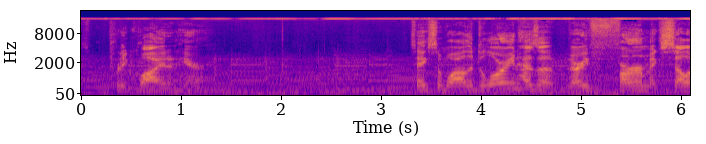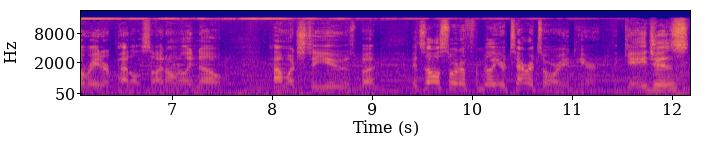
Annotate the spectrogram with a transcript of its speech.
It's pretty quiet in here. Takes a while. The DeLorean has a very firm accelerator pedal, so I don't really know how much to use, but it's all sort of familiar territory in here. The gauges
